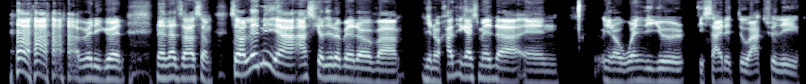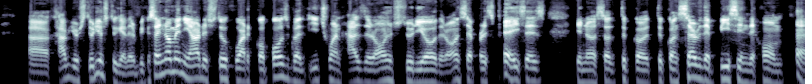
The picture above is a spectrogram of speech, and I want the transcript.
Very good. Now that's awesome. So let me uh, ask you a little bit of, uh, you know, how do you guys met, uh, and you know, when did you decided to actually uh, have your studios together? Because I know many artists too who are couples, but each one has their own studio, their own separate spaces, you know, so to co- to conserve the peace in the home.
